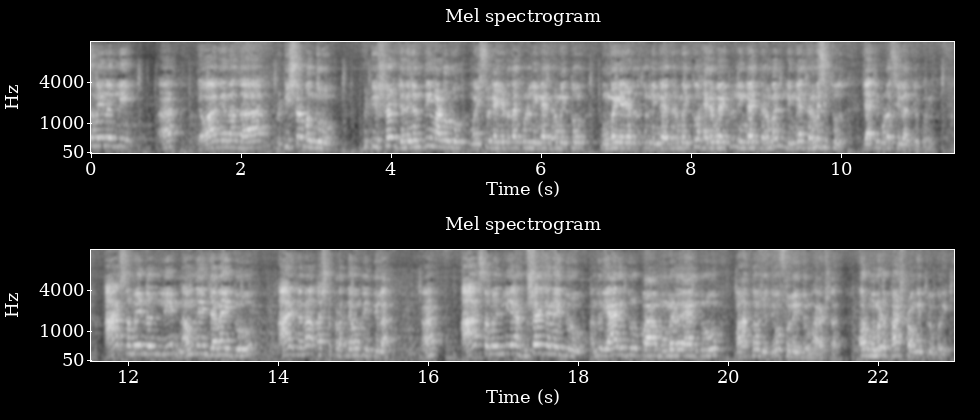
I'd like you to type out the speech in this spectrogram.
ಸಮಯದಲ್ಲಿ ಯಾವಾಗ ಏನದ? ಬ್ರಿಟಿಷರು ಬಂದರು. ಬ್ರಿಟಿಷರು ಜನಗಂತಿ ಮಾಡೋರು. ಮೈಸೂರು ಗ್ಯಾಜೆಟ್ದಾಗ ಕೂಡ ಲಿಂಗಾಯತ ಧರ್ಮ ಇತ್ತು. ಮುಂಬೈ ಗ್ಯಾಜೆಟ್ ಲಿಂಗಾಯತ ಧರ್ಮ ಇತ್ತು. ಹೈದರಾಬಾದ್ ಲಿಂಗಾಯತ ಧರ್ಮ ಲಿಂಗಾಯತ ಧರ್ಮ ಸಿಕ್ತು. ಜಾತಿ ಕೂಡ ಸಿಗಲ್ ತಿಳ್ಕೊರಿ ಆ ಸಮಯದಲ್ಲಿ ನಮ್ದೇನ್ ಜನ ಇದ್ರು ಆ ಜನ ಅಷ್ಟು ಪ್ರಜ್ಞಾವಂತ ಇದ್ದಿಲ್ಲ. ಆ? ಸಮಯದಲ್ಲಿ ಯಾರು ಹುಷಾರ್ ಜನ ಇದ್ರು ಅಂದ್ರೆ ಯಾರಿದ್ರು ಪಾ ಮುಮೆಡ್ ಯಾರಿದ್ರು ಮಹಾತ್ಮಾ ಜ್ಯೋತಿಬಾ ಫುಲೆ ಇದ್ರು ಮಹಾರಾಷ್ಟ್ರ. ಅವ್ರ ಮುಮೆಡ್ ಭಾಳ ಸ್ಟ್ರಾಂಗ್ ಇತ್ತು ತಿಳ್ಕೊರಿ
